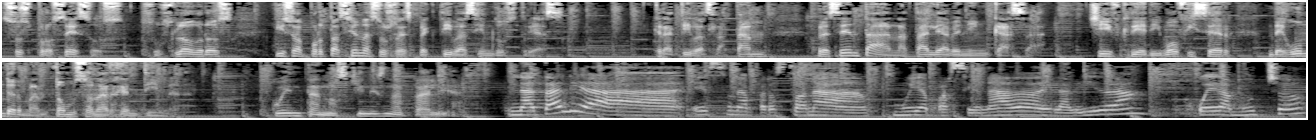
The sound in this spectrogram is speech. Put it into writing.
sus procesos, sus logros y su aportación a sus respectivas industrias. Creativas Latam presenta a Natalia Benincasa, Chief Creative Officer de Gunderman Thompson Argentina. Cuéntanos, ¿quién es Natalia? Natalia es una persona muy apasionada de la vida, juega mucho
